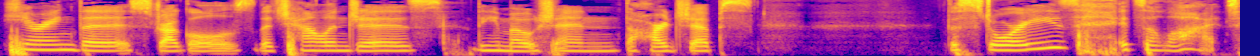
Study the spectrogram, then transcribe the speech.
hearing the struggles, the challenges, the emotion, the hardships, the stories, it's a lot.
